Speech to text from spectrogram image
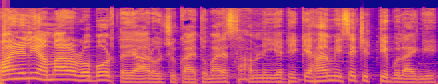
फाइनली हमारा रोबोट तैयार हो चुका है, तुम्हारे सामने ये ठीक है, हम इसे चिट्टी बुलाएँगे।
